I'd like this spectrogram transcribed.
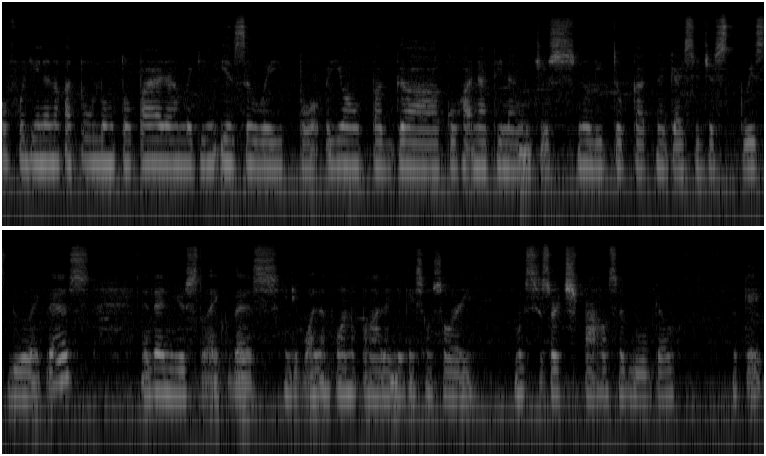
hopefully na nakatulong to para maging easy way po yung pagkuha uh, natin ng juice. No need to cut na guys. So, just squeeze, do like this. And then, use like this. Hindi ko alam kung anong pangalan niya guys. So, sorry. Mag-search pa ako sa Google. Okay.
